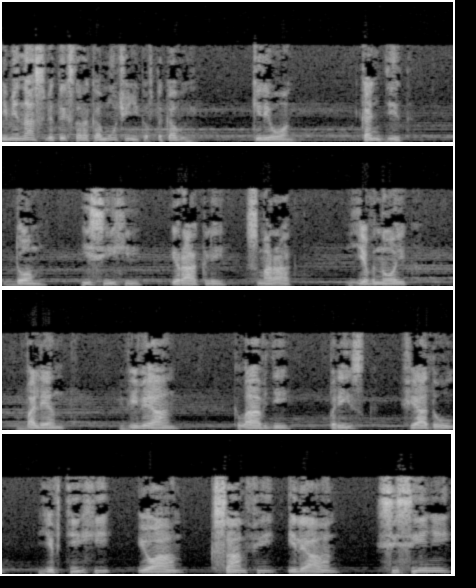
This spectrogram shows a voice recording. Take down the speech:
Имена святых сорока мучеников таковы. Кирион, Кандид, Дом, Исихий, Ираклий, Смарагд, Евноик, Валент, Вивиан, Клавдий, Приск, Феодул, Евтихий, Иоанн, Ксанфий, Илиан, Сисиний,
